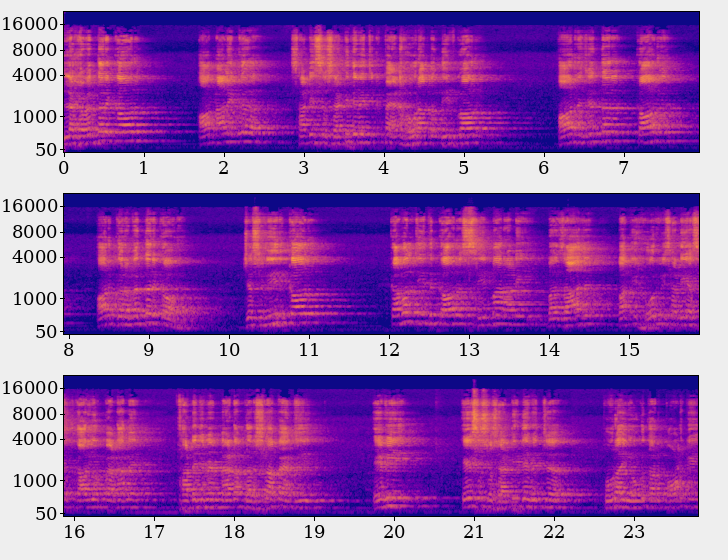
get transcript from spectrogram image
ਲਖਵਿੰਦਰ ਕੌਰ ਔਰ ਨਾਲ ਇੱਕ ਸਾਡੀ ਸੁਸਾਇਟੀ ਦੇ ਵਿੱਚ ਇੱਕ ਭੈਣ ਹੋਰ ਆ, ਮਨਦੀਪ ਕੌਰ। ਔਰ ਰਜਿੰਦਰ ਕੌਰ ਔਰ ਗੁਰਵਿੰਦਰ ਕੌਰ। ਜਸਵੀਰ ਕੌਰ, ਕਮਲਜੀਤ ਕੌਰ, ਸੀਮਾ ਰਾਣੀ ਬਜਾਜ ਬਾਕੀ ਹੋਰ ਵੀ ਸਾਡੀਆਂ ਸਤਿਕਾਰਯੋਗ ਭੈਣਾਂ ਨੇ। ਸਾਡੇ ਜਿਵੇਂ ਮੈਡਮ ਦਰਸ਼ਨਾ ਭੈਣ ਜੀ, ਇਹ ਵੀ ਇਸ ਸੁਸਾਇਟੀ ਦੇ ਵਿੱਚ ਪੂਰਾ ਯੋਗਦਾਨ ਪਾਉਣਗੇ।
